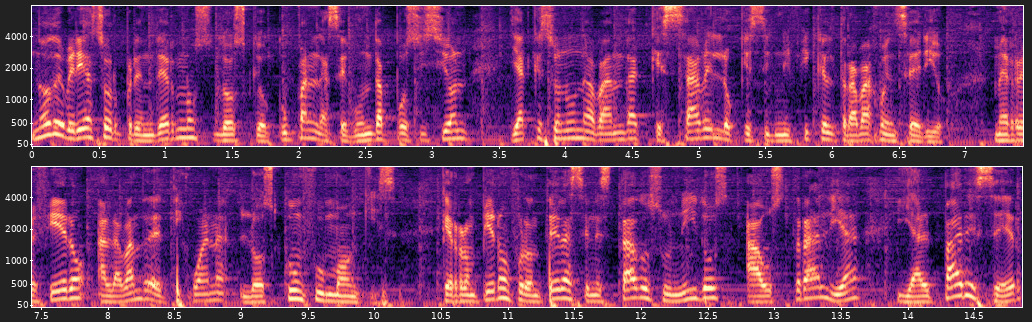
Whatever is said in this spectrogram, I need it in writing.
No debería sorprendernos los que ocupan la segunda posición, ya que son una banda que sabe lo que significa el trabajo en serio. Me refiero a la banda de Tijuana, los Kung Fu Monkeys que rompieron fronteras en Estados Unidos, Australia y al parecer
